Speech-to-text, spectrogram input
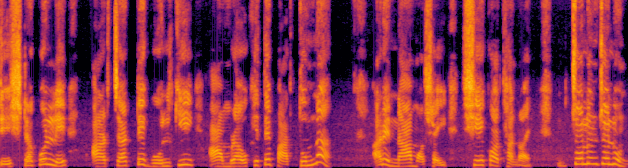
চেষ্টা করলে আর চারটে গোল কি আমরাও খেতে পারতুম না? আরে না মশাই, সে কথা নয়। চলুন চলুন।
